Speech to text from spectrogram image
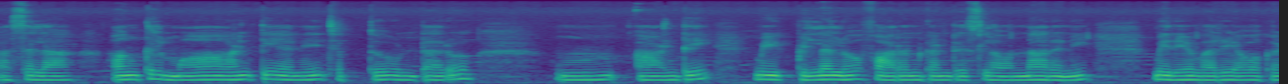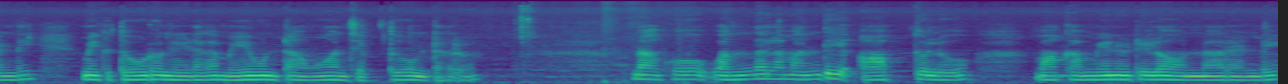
అసలు అంకుల్ మా ఆంటీ అని చెప్తూ ఉంటారు. ఆంటీ మీ పిల్లలు ఫారెన్ కంట్రీస్లో ఉన్నారని మీరేం వరి అవ్వకండి. మీకు తోడు నీడగా మేము ఉంటాము అని చెప్తూ ఉంటారు. నాకు వందల మంది ఆప్తులు మా కమ్యూనిటీలో ఉన్నారండి.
